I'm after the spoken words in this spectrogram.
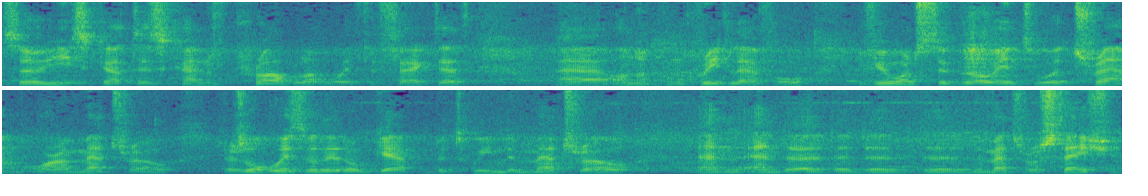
So he's got this kind of problem with the fact that uh, on a concrete level, if he wants to go into a tram or a metro, there's always a little gap between the metro and, and the, the, the, the metro station.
